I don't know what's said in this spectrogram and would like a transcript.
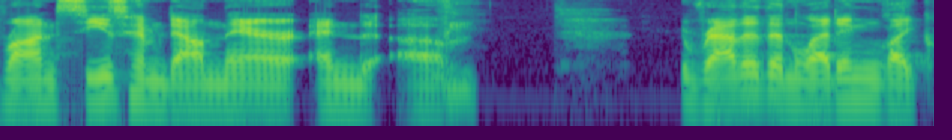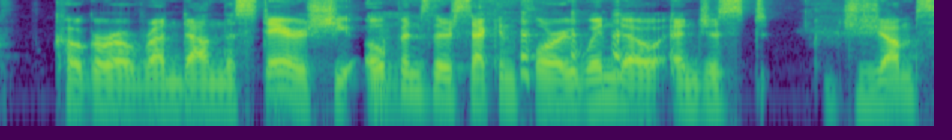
Ran sees him down there, and um, rather than letting like Kogoro run down the stairs, she opens their second floor window and just jumps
